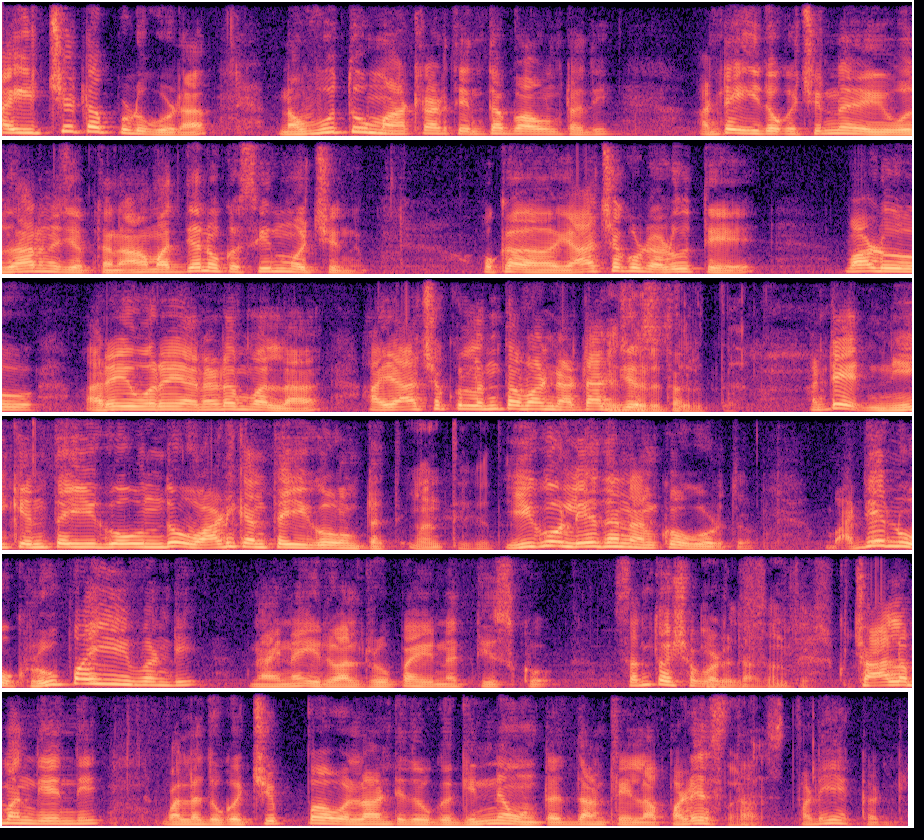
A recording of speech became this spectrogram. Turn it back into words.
ఆ ఇచ్చేటప్పుడు కూడా నవ్వుతూ మాట్లాడితే ఎంత బాగుంటుంది? అంటే ఇది ఒక చిన్న ఉదాహరణ చెప్తాను. ఆ మధ్యన ఒక సీన్ వచ్చింది. ఒక యాచకుడు అడిగితే వాడు అరే ఒరే అనడం వల్ల ఆ యాచకులంతా వాడిని అటాక్ చేస్తారు. అంటే నీకెంత ఈగో ఉందో వాడికి అంత ఈగో ఉంటుంది. ఈగో లేదని అనుకోకూడదు. అదే నువ్వు ఒక రూపాయి ఇవ్వండి. నాయన ఇరవై రూపాయి అయినది తీసుకో. సంతోషపడతారు. సంతోషం. చాలా మంది ఏంది? వాళ్ళది ఒక చిప్ప లాంటిది ఒక గిన్నె ఉంటుంది. దాంట్లో ఇలా పడేస్తారు. పడేయకండి.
